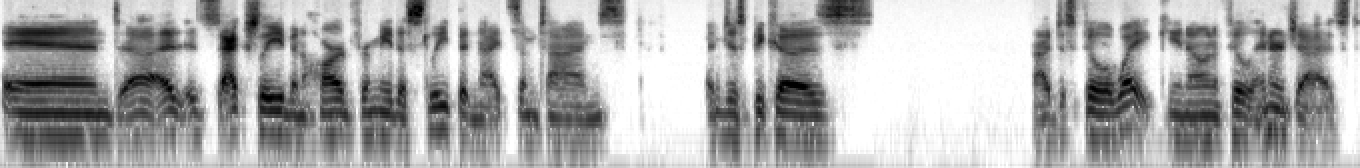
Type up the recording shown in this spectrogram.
And uh, it's actually even hard for me to sleep at night sometimes and just because i just feel awake you know and i feel energized.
